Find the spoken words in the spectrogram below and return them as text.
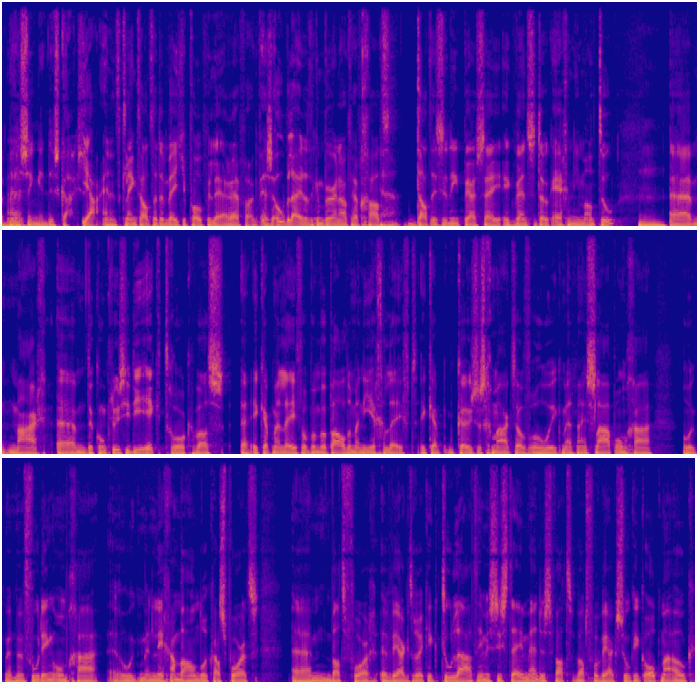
A blessing in disguise. Ja, en het klinkt altijd een beetje populair. Hè? Van, ik ben zo blij dat ik een burn-out heb gehad. Ja. Dat is het niet per se. Ik wens het ook echt niemand toe. Hmm. Ehm, maar ehm, de conclusie die ik trok was... eh, ik heb mijn leven op een bepaalde manier geleefd. Ik heb keuzes gemaakt over hoe ik met mijn slaap omga... hoe ik met mijn voeding omga... eh, hoe ik mijn lichaam behandel qua sport... ehm, wat voor werkdruk ik toelaat in mijn systeem. Hè? Dus wat, wat voor werk zoek ik op, maar ook...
